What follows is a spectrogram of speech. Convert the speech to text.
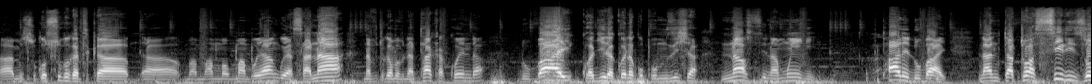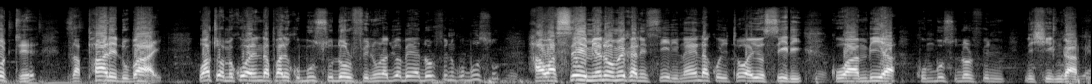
uh, misukosuko katika uh, ma- ma- mambo yangu ya sanaa na vitu kama vinataka kwenda Dubai kwa ajili ya kwenda kupumzisha nafsi na mwili pale Dubai, na nitatoa siri zote za pale Dubai. Watu wamekuwa wanaenda pale kubusu dolphin. Unajua bei ya dolphin kubusu? Hawasemi, yani wameweka ni siri. Naenda kuitoa hiyo siri, kuwaambia kumbusu dolphin ni shilingi ngapi.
